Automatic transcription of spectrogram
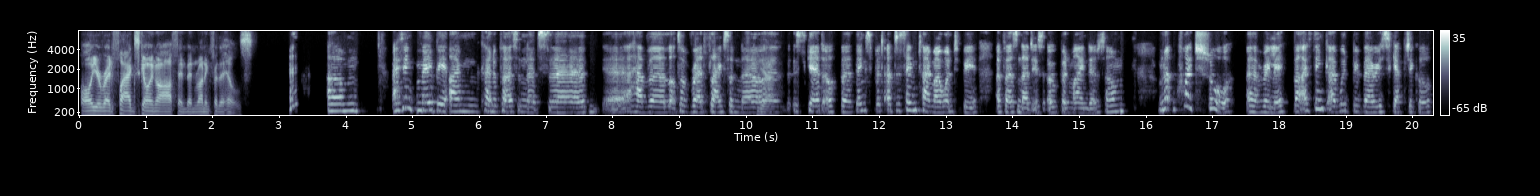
all your red flags going off and been running for the hills? Um, I think maybe I'm kind of person that's uh, uh, have a lot of red flags and uh, Yeah. scared of uh, things, but at the same time, I want to be a person that is open-minded. So I'm, I'm not quite sure, uh, really, but I think I would be very skeptical.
